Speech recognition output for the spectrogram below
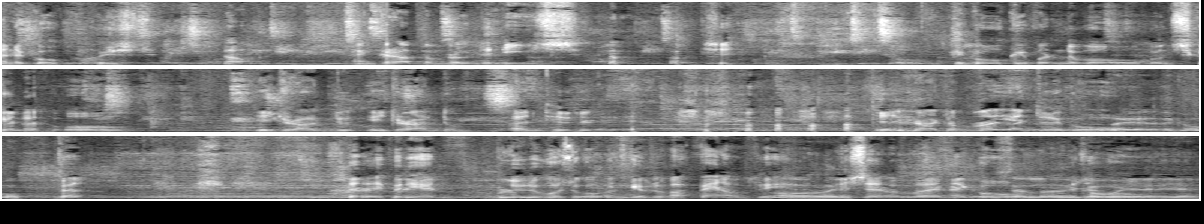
And the goalkeeper was up and grabbed him round the knees. See? Beauty tool. The goalkeeper and the ball and Skinner all he dragged he dragged them into the, he dragged them right into the goal. Right at the goal. But the referee had blew the whistle and gave them a penalty Oh, right. instead of letting it go. Said let it It's go, yeah, yeah.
